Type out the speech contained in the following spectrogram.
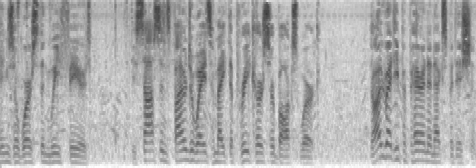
Things are worse than we feared. The assassins found a way to make the precursor box work. They're already preparing an expedition.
